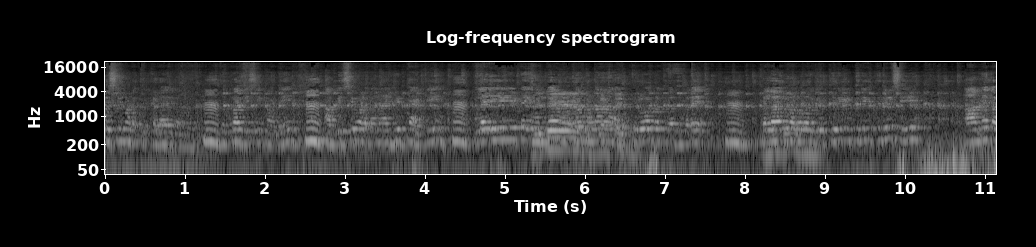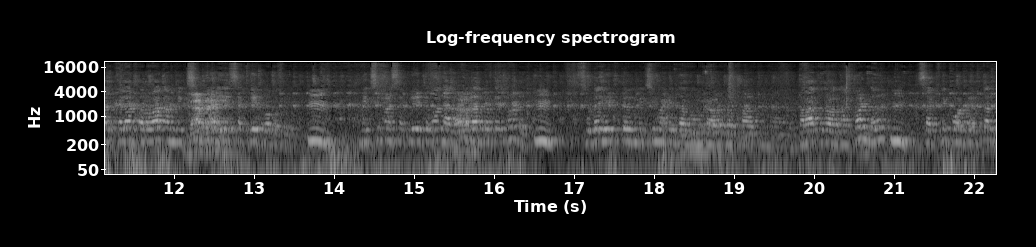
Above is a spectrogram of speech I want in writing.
ಬಿಸಿ ಮಾಡಕ್ಕೆ ಕಡಾಯಿ. ತುಪ್ಪ ಬಿಸಿ ಮಾಡಿ ಆ ಬಿಸಿ ಒಳಗನ ಹಿಟ್ಟು ಹಾಕಿ. ಲೈಟ್ ಆಗಿ ಹ್ಞೂ ಕಲರ್ ಬರುವಾಗ ತಿರುಗಿ ತಿರುಗಿ ತಿರುಗಿಸಿ ಆಮೇಲೆ ಅದು ಕಲರ್ ಬರುವಾಗ ಮಿಕ್ಸಿ ಮಾಡಿ ಸಕ್ಕರೆ ಇಟ್ಕೋಬೇಕು. ಹ್ಞೂ ಮಿಕ್ಸಿ ಮಾಡಿ ಸಕ್ಕರೆ ಇಟ್ಕೊಂಡು ಅದು ಕಲರ್ ಬರ್ತೈತೆ ನೋಡಿ ಹ್ಞೂ ಸುಡ ಹಿಟ್ಟು ಮಿಕ್ಸಿ ಮಾಡಿದ್ದ ಪರಾತದೊಳಗೆ ಹಾಕೊಂಡು ಸಕ್ರಿ ಪೌಡ್ರ್ ಇರ್ತಲ್ಲ.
